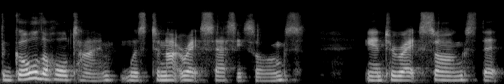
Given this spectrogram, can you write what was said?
the goal the whole time was to not write sassy songs, and to write songs that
